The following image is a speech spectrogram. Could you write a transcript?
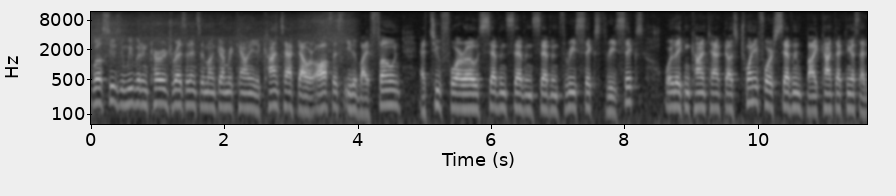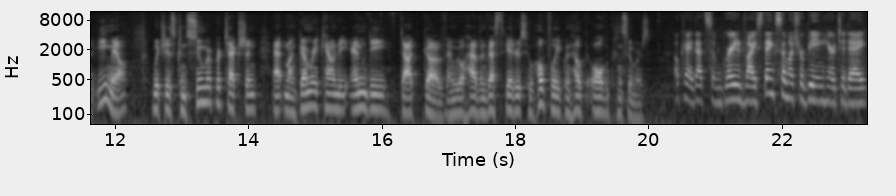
Well, Susan, we would encourage residents in Montgomery County to contact our office either by phone at 240-777-3636 or they can contact us 24-7 by contacting us at email which is consumerprotection at montgomerycountymd.gov. And we will have investigators who hopefully can help all the consumers. Okay, that's some great advice. Thanks so much for being here today.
